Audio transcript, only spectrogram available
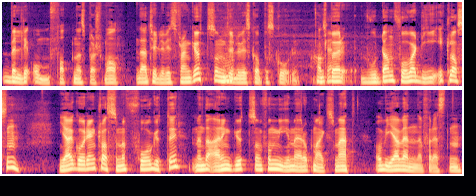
veldig omfattende spørsmål. Det er tydeligvis fra en gutt som tydeligvis går på skolen. Han spør hvordan få verdi i klassen. Jeg går i en klasse med få gutter, men det er en gutt som får mye mer oppmerksomhet. Og vi er venner, forresten.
